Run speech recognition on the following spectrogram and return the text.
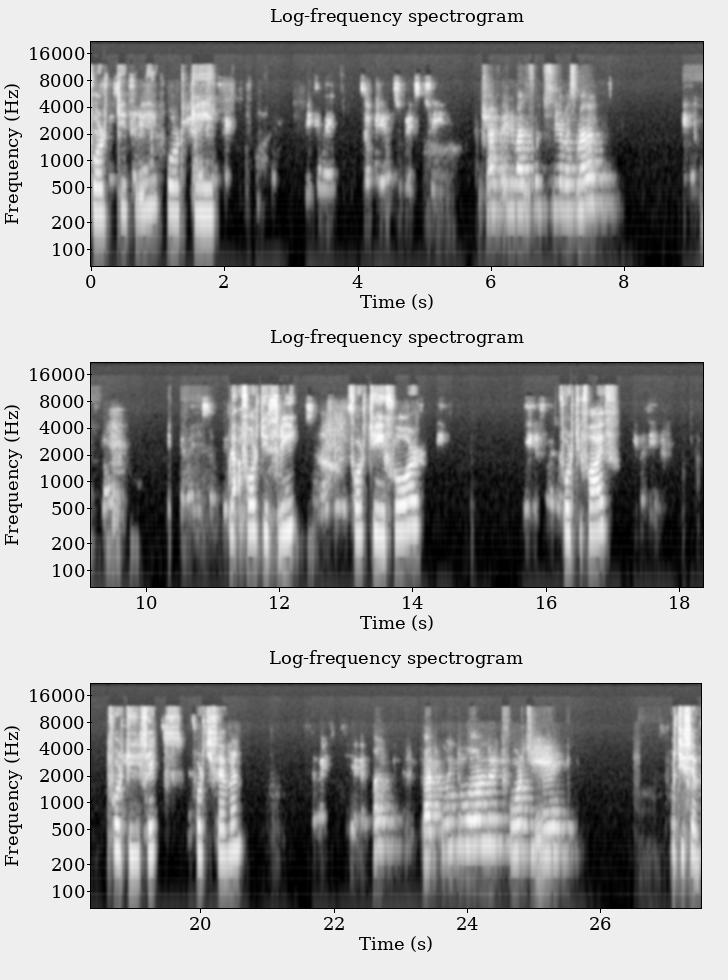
43, 40. مش عارفه ايه اللي بعد 43 يا بسمله لا 43 44 45 46 47 فهتكون 248 47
